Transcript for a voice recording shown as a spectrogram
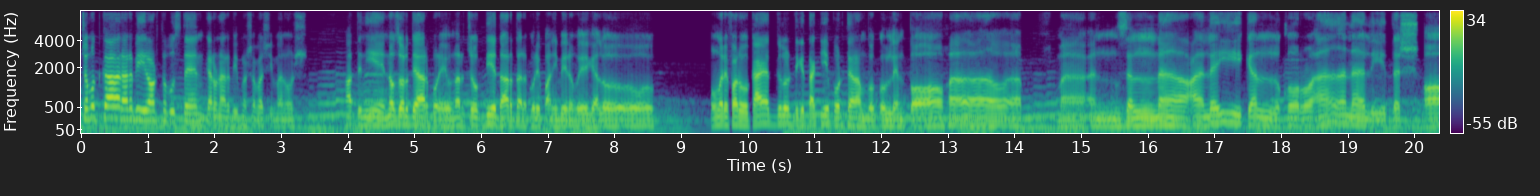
চমৎকার আরবির অর্থ বুঝতেন, কারণ আরবি ভাষাভাষী মানুষ। হাতে নিয়ে নজর দেওয়ার পরে ওনার চোখ দিয়ে দাঁড় দাঁড় করে পানি বের হয়ে গেল ওমরে ফারুক আয়াতগুলোর দিকে তাকিয়ে পড়তে আরম্ভ করলেন তহা মা আনজালনা আলাইকাল কুরআনা লিতাশআ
